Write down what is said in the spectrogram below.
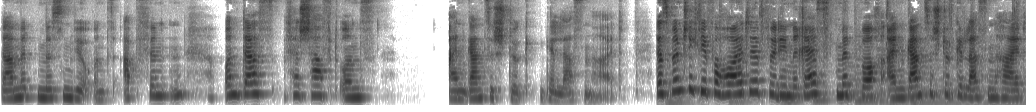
Damit müssen wir uns abfinden und das verschafft uns ein ganzes Stück Gelassenheit. Das wünsche ich dir für heute, für den Rest Mittwoch ein ganzes Stück Gelassenheit.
